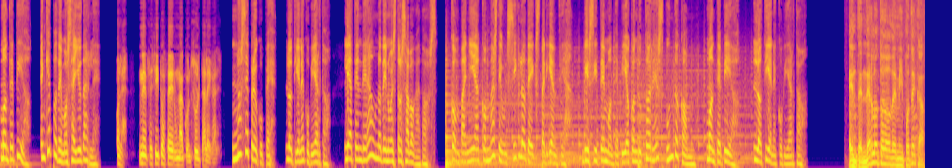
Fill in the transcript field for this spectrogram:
Montepío, ¿en qué podemos ayudarle? Hola, necesito hacer una consulta legal. No se preocupe, lo tiene cubierto. Le atenderá uno de nuestros abogados. Compañía con más de un siglo de experiencia. Visite montepíoconductores.com. Montepío, lo tiene cubierto. ¿Entenderlo todo de mi hipoteca?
